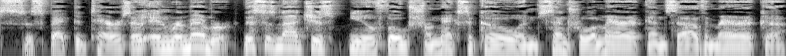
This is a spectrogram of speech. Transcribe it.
suspected terrorists. And remember, this is not just, you know, folks from Mexico and Central America and South America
